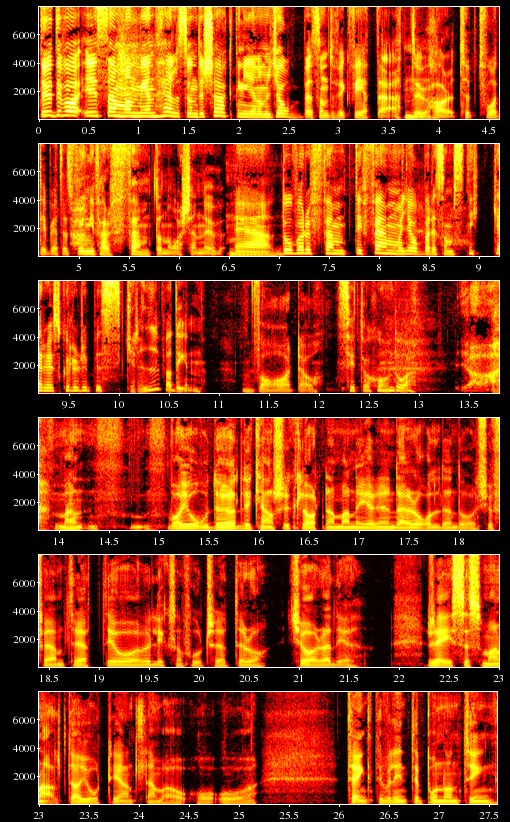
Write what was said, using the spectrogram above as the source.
Du, det var i samband med en hälsoundersökning genom jobbet som du fick veta att mm. du har typ 2-diabetes för ungefär 15 år sedan nu. Mm. Eh, då var du 55 och jobbade som snickare. Hur skulle du beskriva din vardag och situation då? Ja, man var ju odödlig kanske klart när man är i den där åldern då, 25-30 och liksom fortsätter att köra det racet som man alltid har gjort egentligen. Va? Och, och tänkte väl inte på någonting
